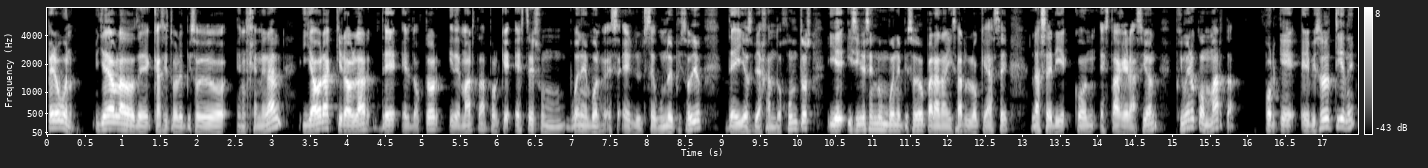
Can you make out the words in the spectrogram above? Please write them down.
Pero bueno, ya he hablado de casi todo el episodio en general y ahora quiero hablar de El Doctor y de Marta porque este es un buen, bueno, es el segundo episodio de ellos viajando juntos y, y sigue siendo un buen episodio para analizar lo que hace la serie con esta relación, primero con Marta, porque el episodio tiene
